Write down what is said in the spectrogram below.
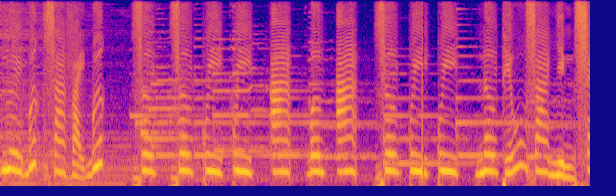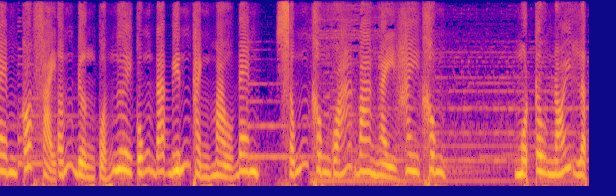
Ngươi bước ra vài bước, dơ, dơ quy quy, a, bơ, a, Dơ quy quy, nơ thiếu ra nhìn xem có phải ấm đường của ngươi cũng đã biến thành màu đen, sống không quá ba ngày hay không. Một câu nói lập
